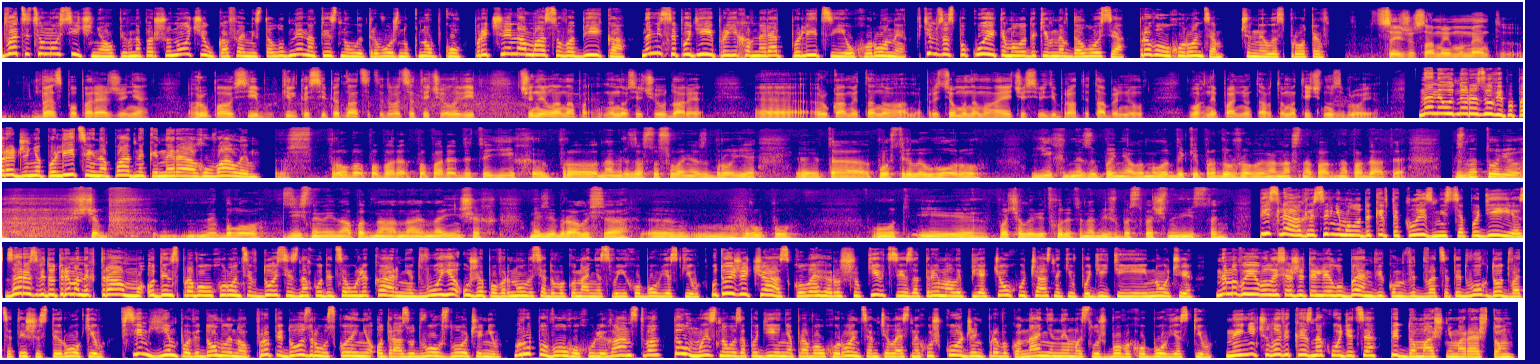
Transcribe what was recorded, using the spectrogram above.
27 січня о пів на першу ночі у кафе міста Лубни натиснули тривожну кнопку. Причина масова бійка. На місце події приїхав наряд поліції і охорони. Втім, заспокоїти молодиків не вдалося. Правоохоронцям чинили спротив. Цей же самий момент без попередження група осіб в кількості 15-20 чоловік чинила напад, наносячи удари е, руками та ногами, при цьому намагаючись відібрати табельну вогнепальну та автоматичну зброю. На неодноразові попередження поліції нападники не реагували. Спроба попередити їх про намір застосування зброї е, та постріли вгору їх не зупиняли. Молодики продовжували на нас нападати. З метою, щоб не було здійснений напад на, на, на інших, ми зібралися е, в групу от, і почали відходити на більш безпечну відстань. Агресивні молодики втекли з місця події. Зараз від отриманих травм один з правоохоронців досі знаходиться у лікарні. Двоє уже повернулися до виконання своїх обов'язків. У той же час колеги розшуківці затримали п'ятьох учасників подій тієї ночі. Ними виявилися жителі Лубен віком від 22 до 26 років. Всім їм повідомлено про підозру у скоєнні одразу двох злочинів: групового хуліганства та умисного заподіяння правоохоронцям тілесних ушкоджень при виконанні ними службових обов'язків. Нині чоловіки знаходяться під домашнім арештом.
